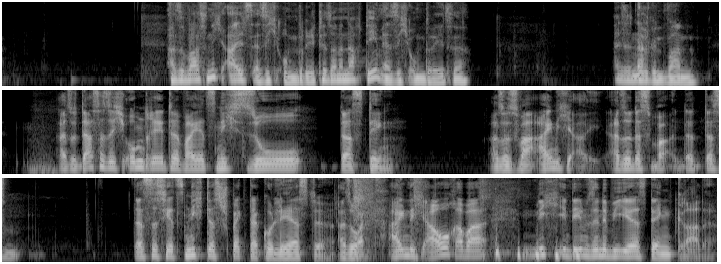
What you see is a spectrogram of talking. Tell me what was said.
Also war es nicht, als er sich umdrehte, sondern nachdem er sich umdrehte. Also nach, Irgendwann. Also, dass er sich umdrehte, war jetzt nicht so das Ding. Also, es war eigentlich, also das war, das, das ist jetzt nicht das Spektakulärste. Also, eigentlich auch, aber nicht in dem Sinne, wie ihr es denkt gerade.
